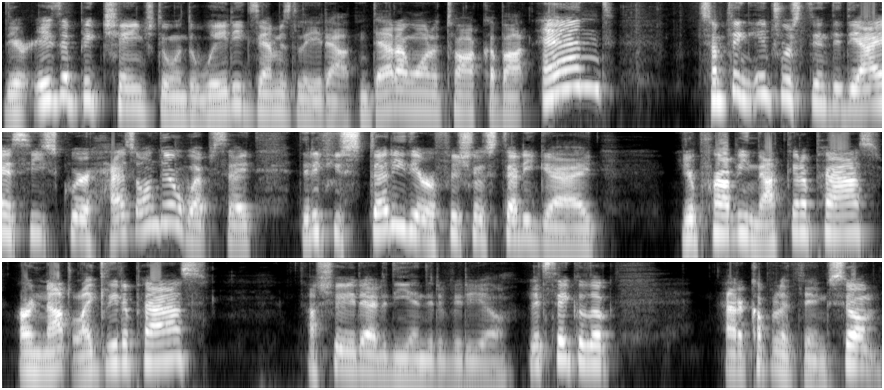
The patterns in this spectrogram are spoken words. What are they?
There is a big change though in the way the exam is laid out, and that I want to talk about. And something interesting that the ISC Square has on their website that if you study their official study guide, you're probably not going to pass or not likely to pass. I'll show you that at the end of the video. Let's take a look at a couple of things. So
